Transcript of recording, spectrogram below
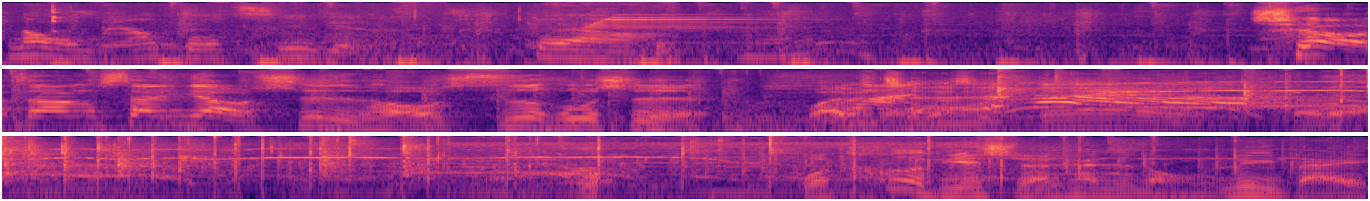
那我们要多吃一点。对啊。恰当山药狮子头似乎是完成，对，漂亮。我我特别喜欢看这种绿白、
